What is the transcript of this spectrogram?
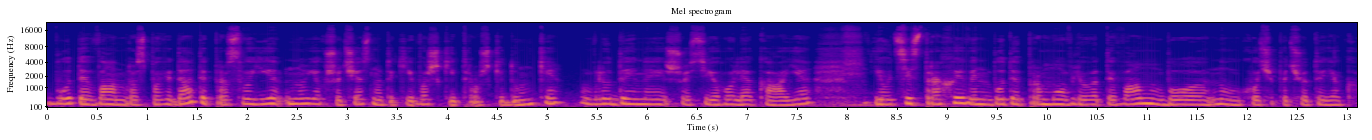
буде вам розповідати про свої, ну, якщо чесно, такі важкі трошки думки в людини, щось його лякає. І оці страхи він буде промовлювати вам, бо ну, хоче почути, як.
